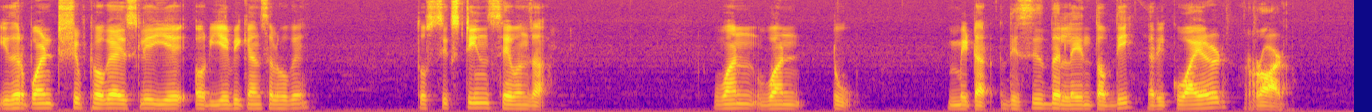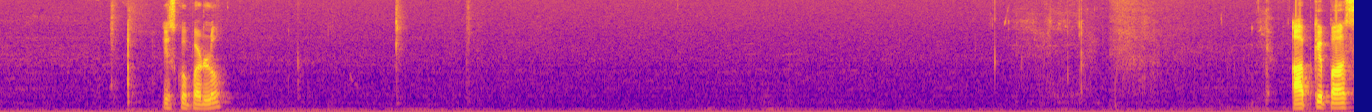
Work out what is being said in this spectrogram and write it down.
इधर पॉइंट शिफ्ट हो गया इसलिए ये और ये भी कैंसिल हो गए। तो सिक्सटीन सेवन ज़ा one one two metre this is the length of the required rod इसको पढ़ लो। आपके पास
